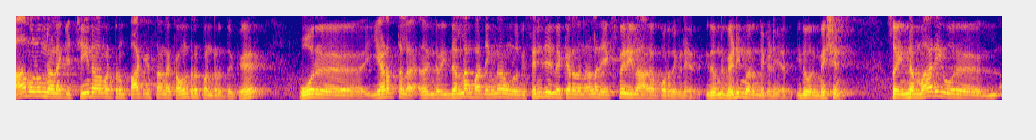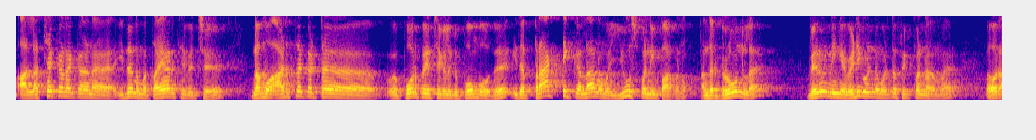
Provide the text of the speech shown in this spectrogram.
நாமளும் நாளைக்கு சீனா மற்றும் பாகிஸ்தானை கவுண்டர் பண்ணுறதுக்கு ஒரு இடத்துல அதாவது இந்த இதெல்லாம் பார்த்தீங்கன்னா உங்களுக்கு செஞ்சு வைக்கிறதுனால அது எக்ஸ்பைரியெலாம் ஆக போகிறது கிடையாது. இது வந்து வெடி மருந்து கிடையாது. இது ஒரு மிஷின் ஸோ இந்த மாதிரி ஒரு லட்சக்கணக்கான இதை நம்ம தயாரித்து வச்சு நம்ம அடுத்த கட்ட போர் பயிற்சிகளுக்கு போகும்போது இதை ப்ராக்டிக்கலாக நம்ம யூஸ் பண்ணி பார்க்கணும். அந்த ட்ரோனில் வெறும் நீங்கள் வெடிகுண்டை மட்டும் ஃபிட் பண்ணாமல் ஒரு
